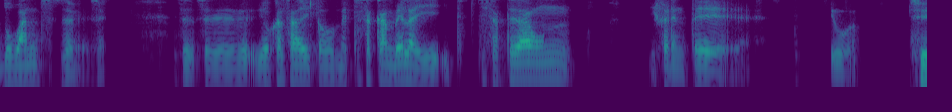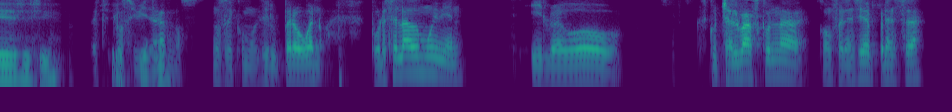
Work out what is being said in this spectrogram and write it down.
Dubán se, se, se, se dio cansado y todo, metes a Campbell ahí y te- quizá te da un diferente digo, Sí, sí, sí. explosividad, no, sé cómo decirlo, pero bueno, por ese lado muy bien. Y luego escuché al Vasco en la conferencia de prensa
